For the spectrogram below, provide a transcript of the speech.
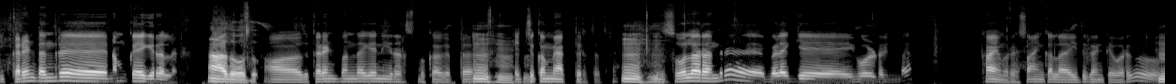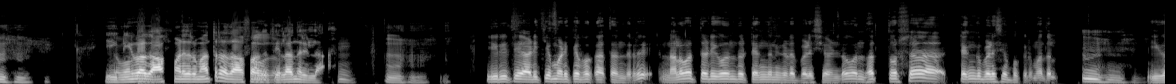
ಈ ಕರೆಂಟ್ ಅಂದ್ರೆ ನಮ್ ಕೈಯಾಗಿರಲ್ಲ ಹಾ ಅದು ಹೌದು ಅದು ಕರೆಂಟ್ ಬಂದಾಗ ನೀರ್ ಹರಿಸ್ಬೇಕಾಗತ್ತೆ. ಹ್ಮ್ ಹ್ಮ್ ಹೆಚ್ಚು ಕಮ್ಮಿ ಆಗ್ತಿರ್ತದ್ರಿ ಹ್ಮ್ ಹ್ಮ್. ಇದು ಸೋಲಾರ್ ಅಂದ್ರೆ ಬೆಳಗ್ಗೆ ಏಳರಿಂದ ಕಾಯಂ ರೀ. ಸಾಯಂಕಾಲ ಐದು ಗಂಟೆವರೆಗೂ ಹ್ಮ್ ಹ್ಮ್. ಈಗ ನೀವಾಗ ಆಫ್ ಮಾಡಿದ್ರೆ ಮಾತ್ರ ಅದು ಆಫ್ ಆಗುತ್ತೆ. ಇಲ್ಲಾಂದ್ರೆ ಇಲ್ಲ ಹ್ಮ್. ಹ್ಮ್ ಹ್ಮ್ ಈ ರೀತಿ ಅಡಿಕೆ ಮಾಡ್ಕೋಬೇಕಂತಂದ್ರಿ ನಲವತ್ತಡಿಗೊಂದು ತೆಂಗಿನ ಗಿಡ ಬೆಳೆಸ್ಕೊಂಡು ಒಂದ್ ಹತ್ತು ವರ್ಷ ತೆಂಗು ಬೆಳೆಸಬೇಕ್ರಿ ಮೊದಲು ಈಗ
